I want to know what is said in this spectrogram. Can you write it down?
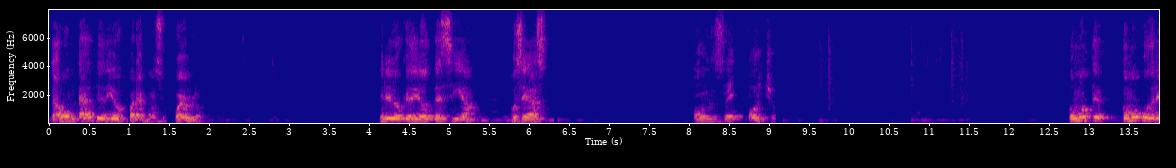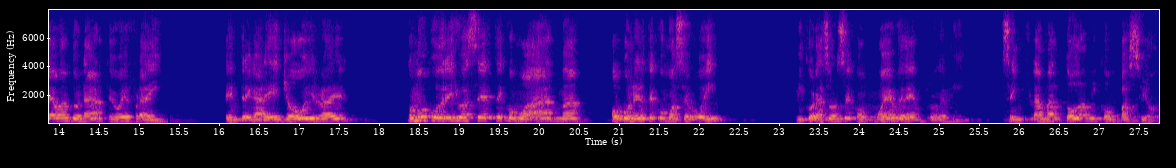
La bondad de Dios para con su pueblo. Mire lo que Dios decía, o sea, 11.8. ¿Cómo, te, ¿Cómo podré abandonarte, oh Efraín? ¿Te entregaré yo, Israel? ¿Cómo podré yo hacerte como a Adma o ponerte como a Seboín? Mi corazón se conmueve dentro de mí, se inflama toda mi compasión,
